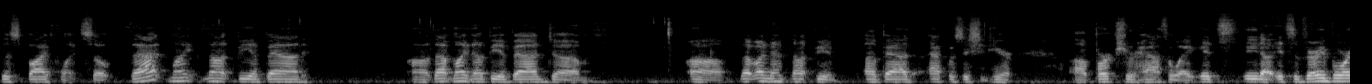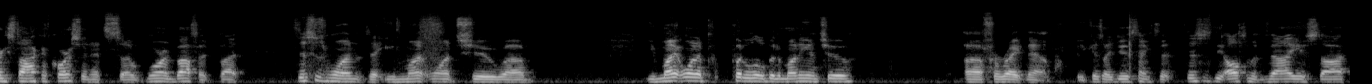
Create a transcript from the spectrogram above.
this buy point. So that might not be a bad. Uh, that might not be a bad. Um, uh, that might not be a, a bad acquisition here. Uh, Berkshire Hathaway. It's you know it's a very boring stock, of course, and it's uh, Warren Buffett, but this is one that you might want to um, you might want to put a little bit of money into uh, for right now because I do think that this is the ultimate value stock.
